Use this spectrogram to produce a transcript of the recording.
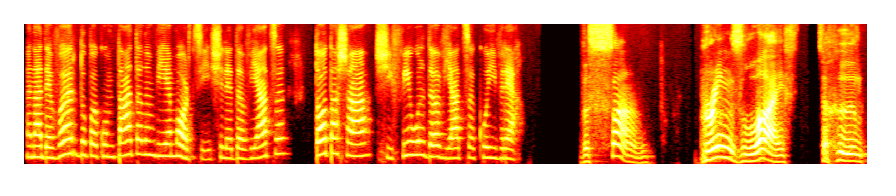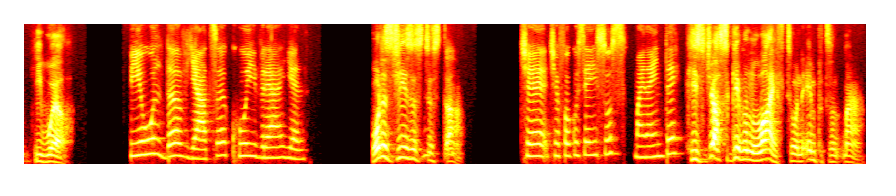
În adevăr, după cum Tatăl învie morții și le dă viață, tot așa și Fiul dă viață cui vrea. The Son brings life to whom he will. Fiul dă viață cui vrea El. What has Jesus just done? Ce, ce făcuse Isus mai înainte? He's just given life to an impotent man.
